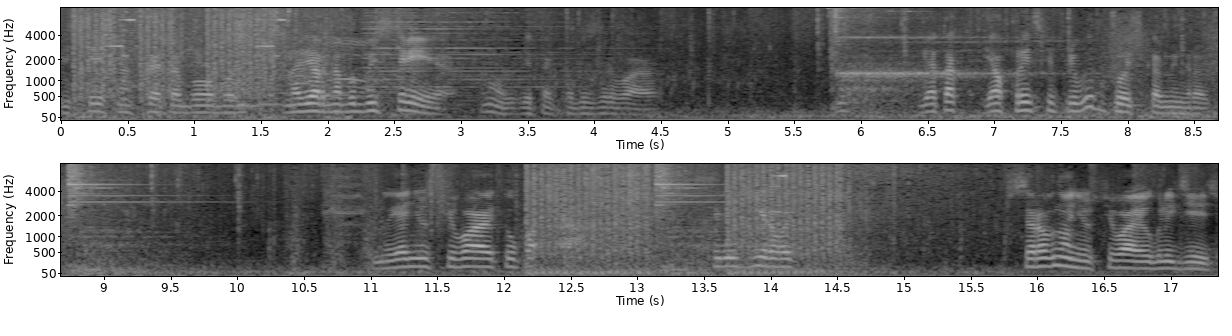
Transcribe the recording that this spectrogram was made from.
естественно, что это было бы, наверное, бы быстрее. Ну, я так подозреваю. Я так, я в принципе привык джойстиком играть. Но я не успеваю тупо реагировать. Все равно не успеваю углядеть.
